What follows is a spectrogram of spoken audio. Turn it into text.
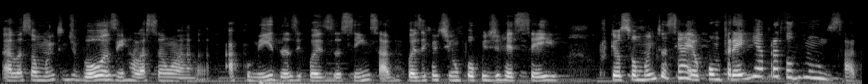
Elas são muito de boas em relação a, a comidas e coisas assim, sabe? Coisa que eu tinha um pouco de receio, porque eu sou muito assim, ah, eu comprei e é para todo mundo, sabe?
